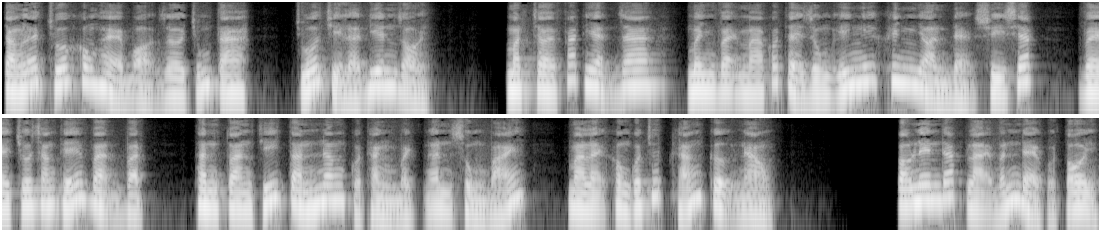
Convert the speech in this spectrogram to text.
Chẳng lẽ Chúa không hề bỏ rơi chúng ta, Chúa chỉ là điên rồi. Mặt trời phát hiện ra mình vậy mà có thể dùng ý nghĩ khinh nhẫn để suy xét về Chúa sáng thế vạn vật, thần toàn trí toàn năng của thành Bạch Ngân sùng bái, mà lại không có chút kháng cự nào. Cậu nên đáp lại vấn đề của tôi,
